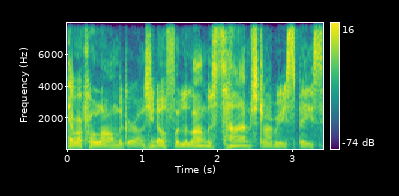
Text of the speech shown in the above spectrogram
that will prolong the girls. You know, for the longest time, Strawberry Space,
